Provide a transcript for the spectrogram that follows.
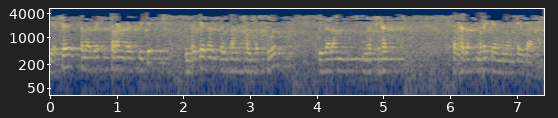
Ya, saya telah terangkan sedikit berkaitan tentang hal tersebut di dalam nasihat terhadap mereka yang melampaui batas.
